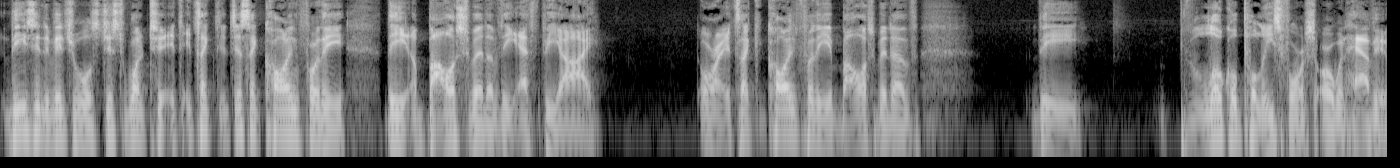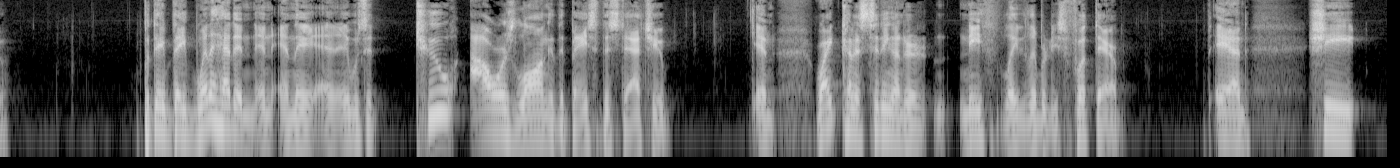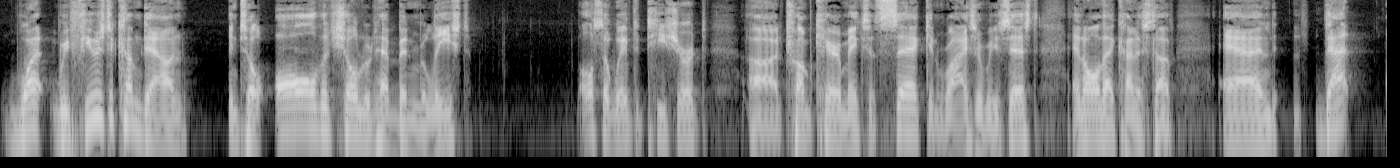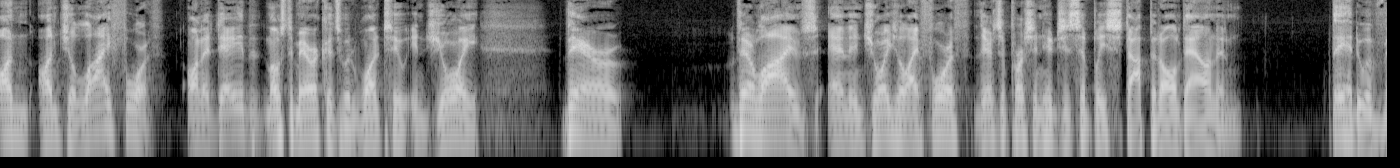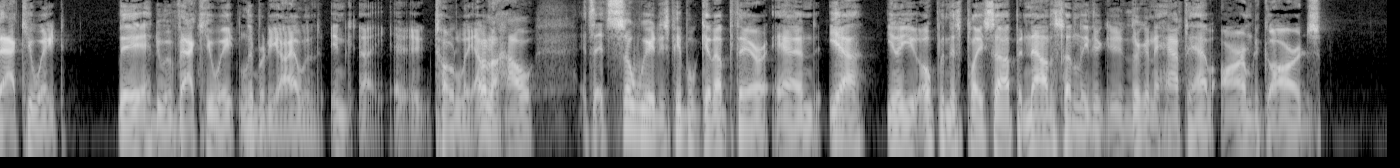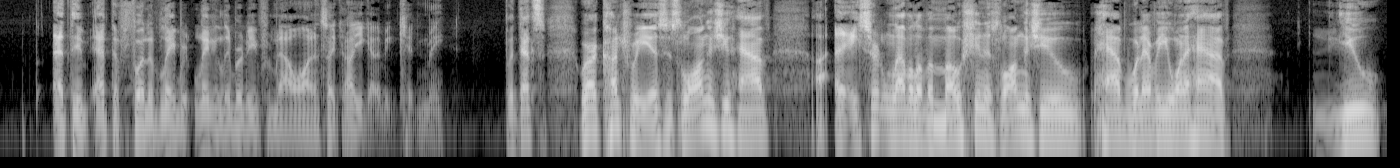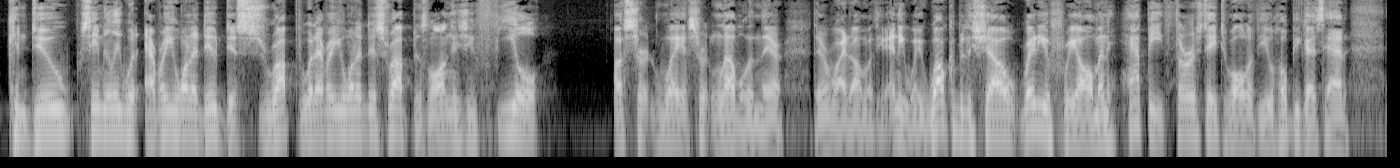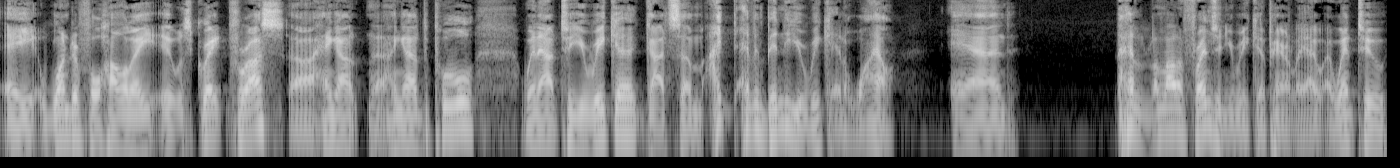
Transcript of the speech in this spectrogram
these individuals just want to. It, it's like it's just like calling for the the abolishment of the FBI, or it's like calling for the abolishment of the local police force or what have you. But they they went ahead and and, and they and it was a two hours long at the base of the statue, and right kind of sitting underneath Lady Liberty's foot there, and she what refused to come down until all the children have been released Also waved a T-shirt. Uh, Trump Care makes it sick, and Rise and Resist, and all that kind of stuff. And that on on July fourth, on a day that most Americans would want to enjoy their their lives and enjoy July 4th, there's a person who just simply stopped it all down and they had to evacuate. They had to evacuate Liberty Island in uh, uh, totally. I don't know how it's it's so weird. These people get up there and yeah, you know, you open this place up and now suddenly they're they're going to have to have armed guards at the at the foot of Labor, Lady Liberty from now on. It's like, oh, you got to be kidding me. But that's where our country is. As long as you have uh, a certain level of emotion, as long as you have whatever you want to have, you can do seemingly whatever you want to do, disrupt whatever you want to disrupt, as long as you feel a certain way, a certain level, then they're they're right on with you. Anyway, welcome to the show, Radio Free Allman. Happy Thursday to all of you. Hope you guys had a wonderful holiday. It was great for us. Uh, hang out, uh, hang out at the pool. Went out to Eureka. Got some. I haven't been to Eureka in a while, and I had a lot of friends in Eureka. Apparently, I, I went to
